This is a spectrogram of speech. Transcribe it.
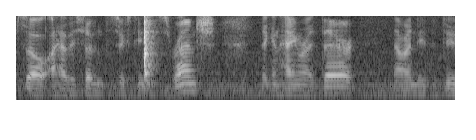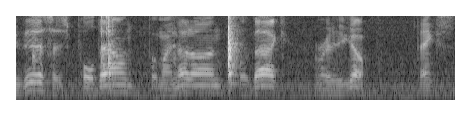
So I have a 7 16 wrench they can hang right there. Now I need to do this, I just pull down, put my nut on, pull it back, I'm ready to go. Thanks.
